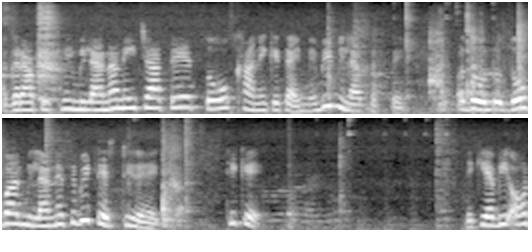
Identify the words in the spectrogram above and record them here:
अगर आप इसमें मिलाना नहीं चाहते तो खाने के टाइम में भी मिला सकते हैं। और दो दो बार मिलाने से भी टेस्टी रहेगा। ठीक है? देखिए अभी और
